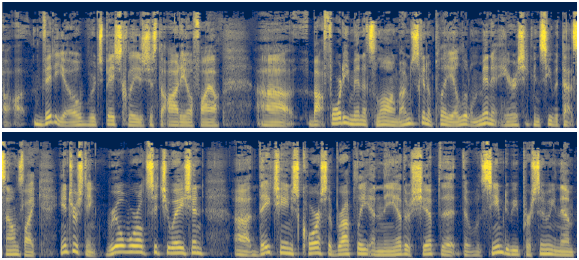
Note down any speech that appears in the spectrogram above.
uh, video, which basically is just the audio file, uh, about 40 minutes long. But I'm just going to play a little minute here so you can see what that sounds like. Interesting, real world situation. Uh, they changed course abruptly, and the other ship that that would seem to be pursuing them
